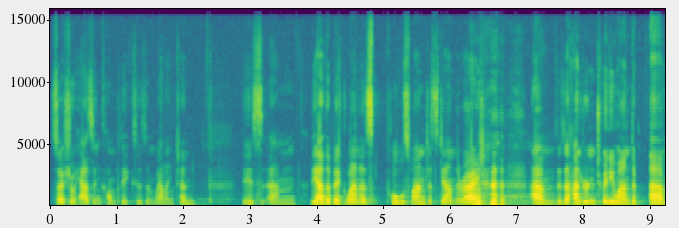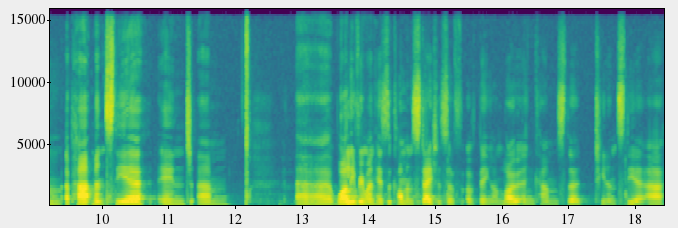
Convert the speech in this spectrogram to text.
social housing complexes in Wellington. There's um, the other big one is Paul's one just down the road. um, there's 121 um, apartments there, and um, uh, while everyone has the common status of, of being on low incomes, the tenants there are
